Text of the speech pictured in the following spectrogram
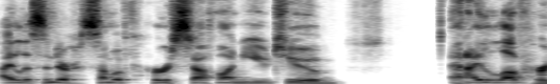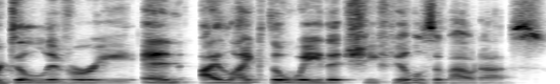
I listened to some of her stuff on YouTube and I love her delivery and I like the way that she feels about us,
